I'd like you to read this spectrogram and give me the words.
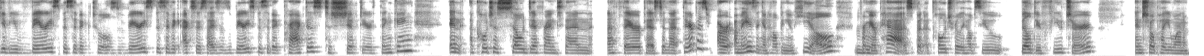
give you very specific tools, very specific exercises, very specific practice to shift your thinking and a coach is so different than a therapist and that therapists are amazing at helping you heal mm-hmm. from your past but a coach really helps you build your future and show up how you want to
